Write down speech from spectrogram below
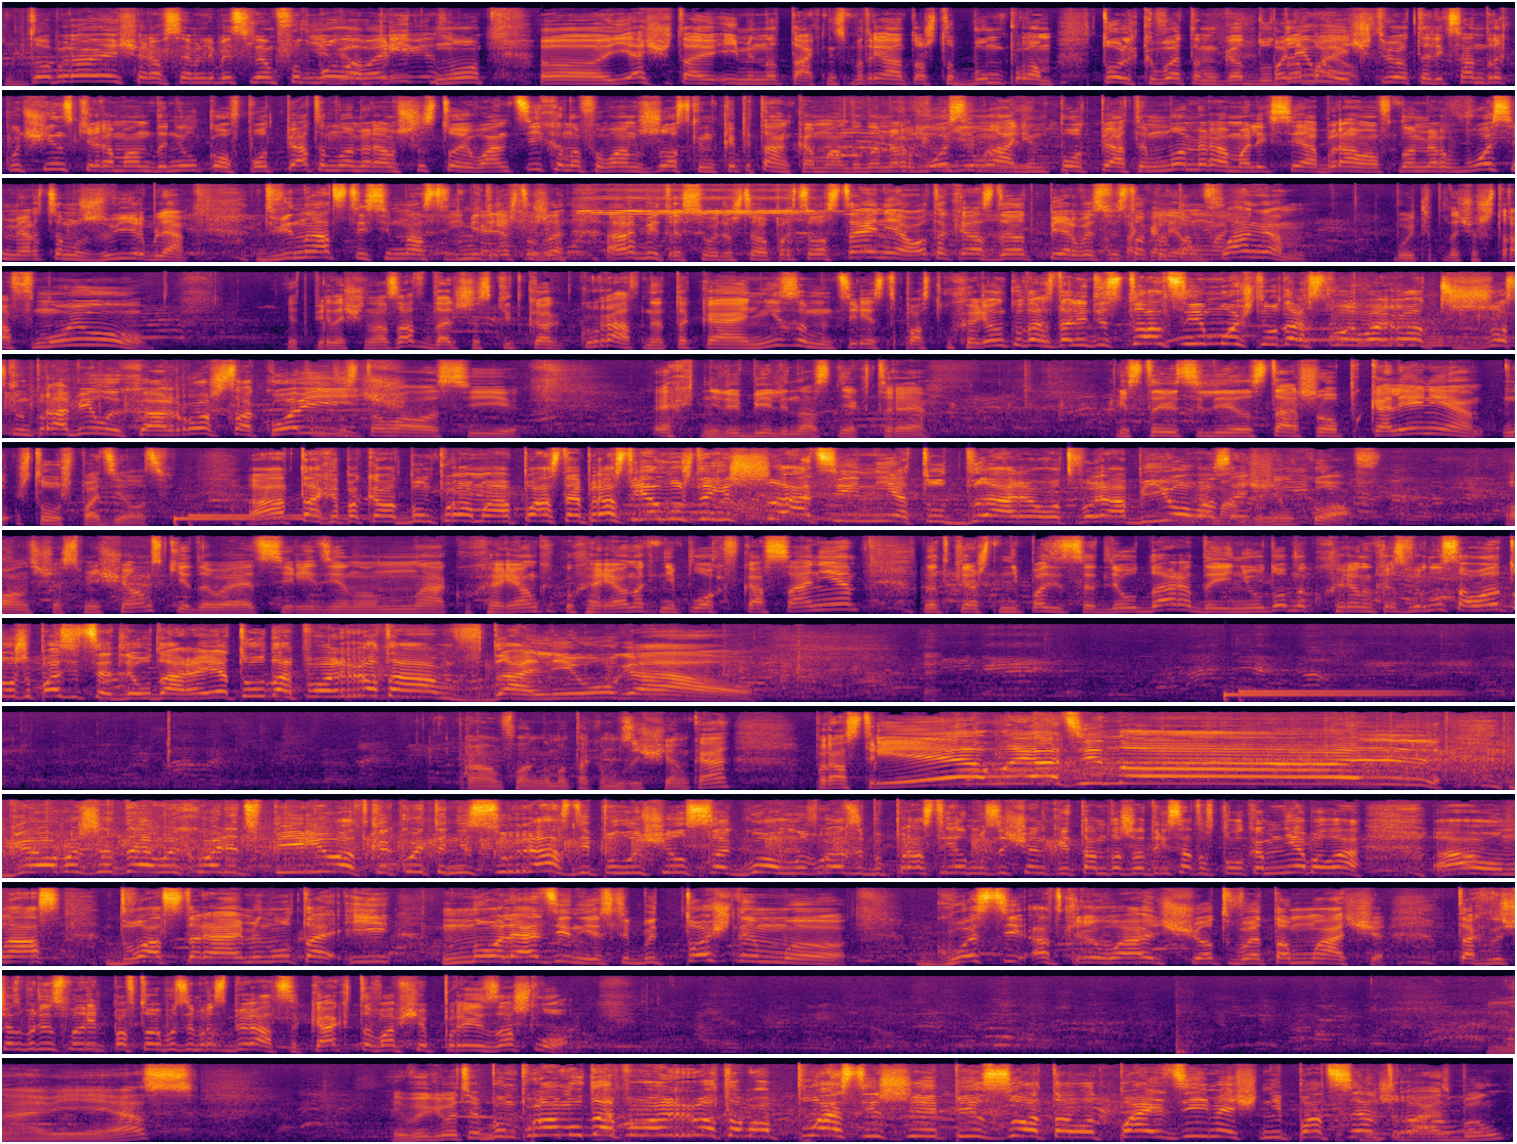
Доброго вечера всем любителям футбола. Говорит, но э, я считаю именно так. Несмотря на то, что Бумпром только в этом году Болевые добавил. четвертый Александр Кучинский, Роман Данилков под пятым номером, шестой Иван Тихонов, Иван Жесткин, капитан команды номер восемь, Лагин под пятым номером, Алексей Абрамов номер восемь, Артем Жвирбля 12 17 Дмитрий, что же арбитр сегодняшнего противостояния. Вот как раз дает первый свисток левым флангом. Будет ли подача штрафную? Нет, передача назад. Дальше скидка аккуратная такая низом. Интересно, паст Кухаренко. Удар с дальней дистанции. Мощный удар в створ ворот. Жесткин пробил и хорош Сокович. Оставалось и... Эх, не любили нас некоторые представители старшего поколения. Ну, что уж поделать. Атака пока от Бумпрома. Опасная. Прострел нужно решать. И нет удара от Воробьева. Роман Данилков. Он сейчас мячом скидывает середину на Кухаренко. Кухаренок неплохо в касании. Но это, конечно, не позиция для удара, да и неудобно. Кухаренок развернулся. А вот это тоже позиция для удара. И это удар поворотом в дальний угол. Правым флангом атака Музыченко. Прострел и 1-0! ГОБЖД выходит вперед. Какой-то несуразный получился гол. Ну, вроде бы прострел Музыченко, и там даже адресатов толком не было. А у нас 22 минута и 0-1. Если быть точным, э, гости открывают счет в этом матче. Так, ну сейчас будем смотреть повтор, будем разбираться, как это вообще произошло. Навес. И выигрывает Бумпром. Удар поворотом. Опаснейший эпизод. А вот пойди мяч не по центру. Не был.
